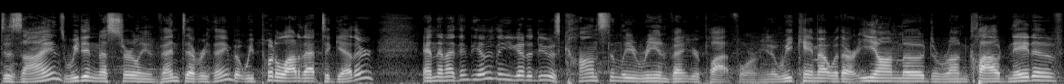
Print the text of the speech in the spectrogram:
designs. We didn't necessarily invent everything, but we put a lot of that together. And then I think the other thing you got to do is constantly reinvent your platform. You know, we came out with our Eon mode to run cloud native.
